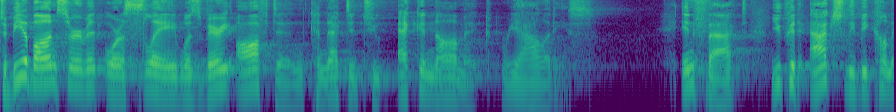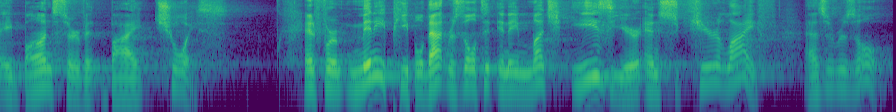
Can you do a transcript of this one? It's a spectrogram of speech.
To be a bondservant or a slave was very often connected to economic realities. In fact, you could actually become a bondservant by choice. And for many people, that resulted in a much easier and secure life as a result.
